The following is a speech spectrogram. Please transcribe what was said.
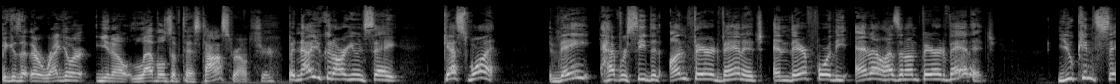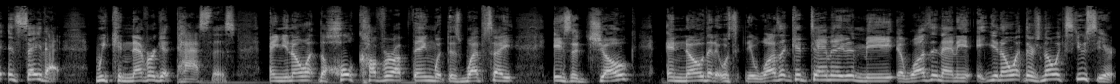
because of their regular you know levels of testosterone. Sure. But now you could argue and say, guess what? They have received an unfair advantage, and therefore the NL has an unfair advantage. You can sit and say that. We can never get past this. And you know what? The whole cover up thing with this website is a joke and know that it was it wasn't contaminated meat. It wasn't any you know what? There's no excuse here.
